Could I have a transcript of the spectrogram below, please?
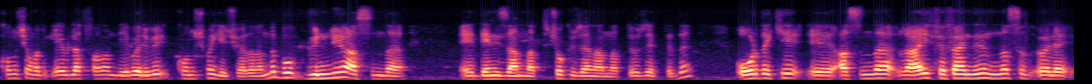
konuşamadık evlat falan diye böyle bir konuşma geçiyor aralarında. Bu günlüğü aslında e, Deniz anlattı. Çok güzel anlattı, özetledi. Oradaki e, aslında Raif Efendi'nin nasıl öyle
